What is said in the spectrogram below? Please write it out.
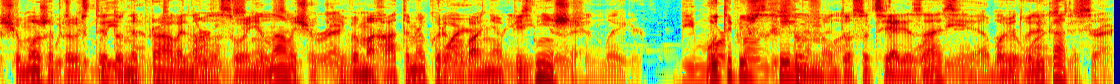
що може привести до неправильного засвоєння навичок і вимагатиме коригування пізніше. Бути більш схильними до соціалізації або відволікатися.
